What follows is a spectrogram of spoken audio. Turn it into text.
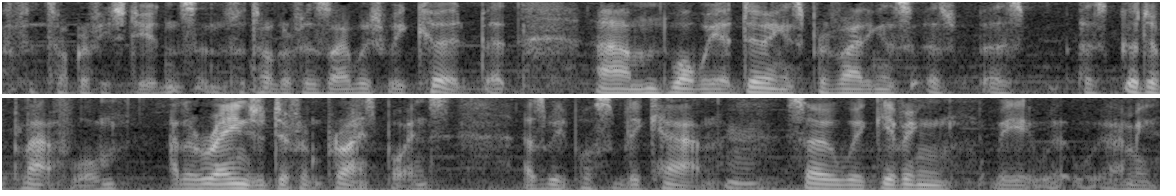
photography students and photographers. I wish we could, but um, what we are doing is providing as, as, as, as, good a platform at a range of different price points as we possibly can. Mm. So we're giving. We, we, I mean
